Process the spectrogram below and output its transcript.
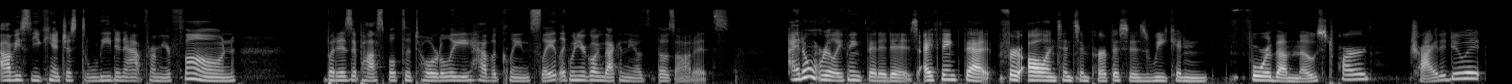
obviously you can't just delete an app from your phone but is it possible to totally have a clean slate like when you're going back in the, those audits I don't really think that it is. I think that for all intents and purposes, we can, for the most part, try to do it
